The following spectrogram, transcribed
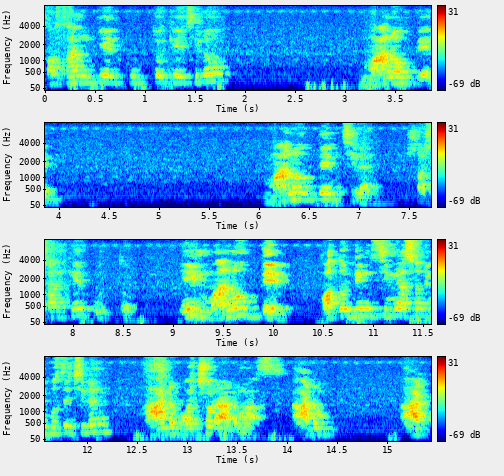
শশাঙ্কের পুত্র কে ছিল? মানবদেব। মানবদেব ছিলেন শশাঙ্কের পুত্র। এই মানবদেব কতদিন সিংহাসনে বসেছিলেন? আট বছর আট মাস। আট আট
